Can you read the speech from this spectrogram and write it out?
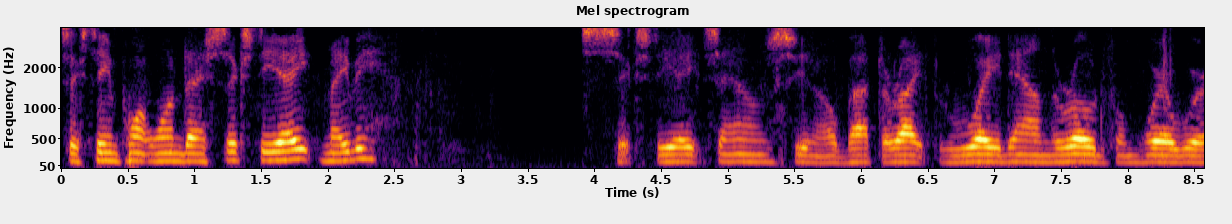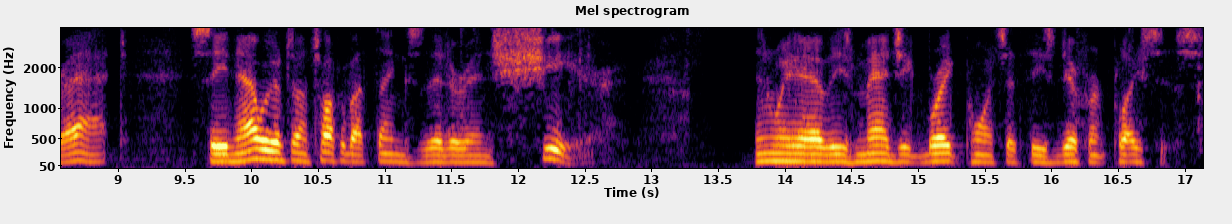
16.1-68, maybe. 68 sounds, you know, about the right way down the road from where we're at. See, now we're going to talk about things that are in shear. Then we have these magic breakpoints at these different places.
